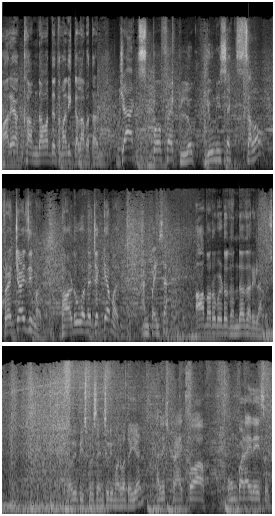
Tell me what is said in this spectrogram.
મારે આખા અમદાવાદને તમારી કલા બતાડવી. Jack's perfect look unisex salon franchise મત ભાડું અને જગ્યા મારી. અને પૈસા? આ મારો બેટો ધંધાધારી લાગે છે. નવી પીચ પર સેન્ચુરી મારવા તૈયાર? ખાલી સ્ટ્રાઇક તો આપ. હું પડાવી દઈશું.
